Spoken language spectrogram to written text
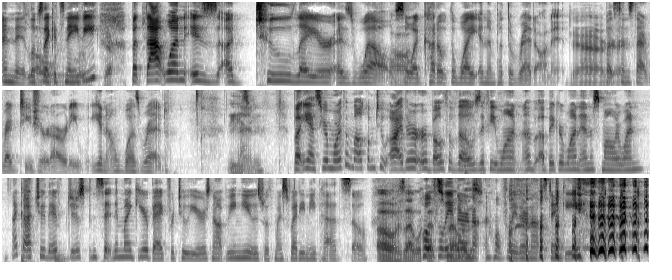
and it looks Oh, like it's navy. Yep. But that one is a two layer as well. So Ah. I cut out the white and then put the red on it. Yeah. But since that red t-shirt already, you know, was red. Easy. then- But yes, you're more than welcome to either or both of those if you want a, a bigger one and a smaller one. I got you. They've just been sitting in my gear bag for two years, not being used with my sweaty knee pads. So Oh, is that what hopefully that they're is? not. Hopefully they're not stinky.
